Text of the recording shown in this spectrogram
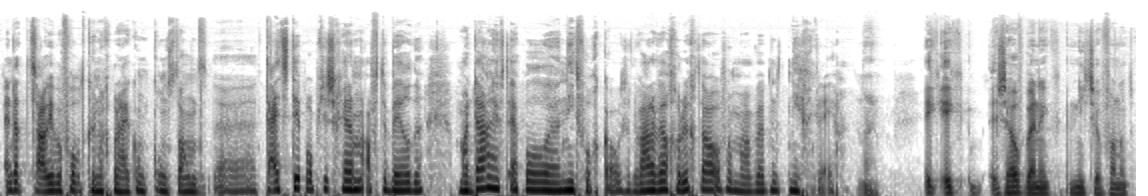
En dat zou je bijvoorbeeld kunnen gebruiken om constant eh, tijdstippen op je scherm af te beelden. Maar daar heeft Apple eh, niet voor gekozen. Er waren wel geruchten over, maar we hebben het niet gekregen. Nee. Ik, ik, zelf ben ik niet zo van het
